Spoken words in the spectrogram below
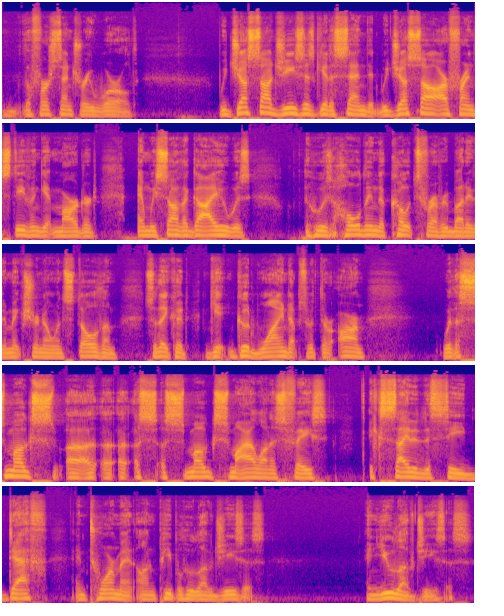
the first century world. We just saw Jesus get ascended. We just saw our friend Stephen get martyred. And we saw the guy who was who was holding the coats for everybody to make sure no one stole them so they could get good windups with their arm with a smug, uh, a, a, a smug smile on his face, excited to see death and torment on people who love Jesus. And you love Jesus.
